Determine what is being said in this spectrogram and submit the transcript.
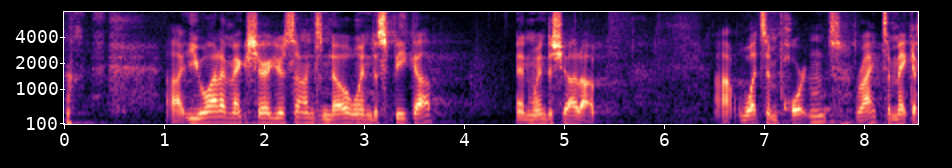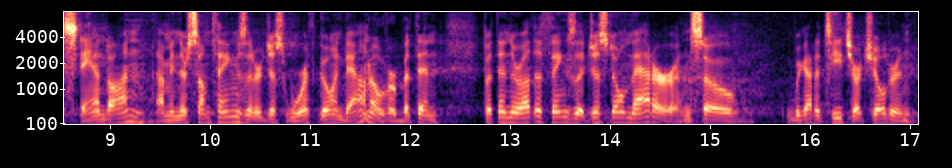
uh, you want to make sure your sons know when to speak up and when to shut up. Uh, what's important, right, to make a stand on. I mean, there's some things that are just worth going down over, but then, but then there are other things that just don't matter. And so we got to teach our children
